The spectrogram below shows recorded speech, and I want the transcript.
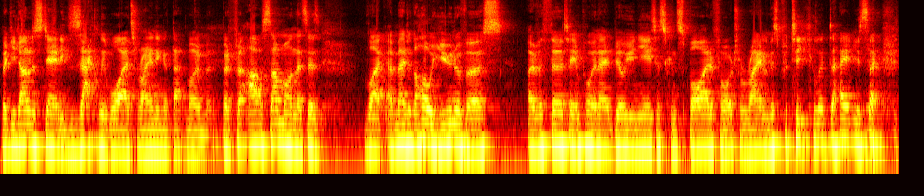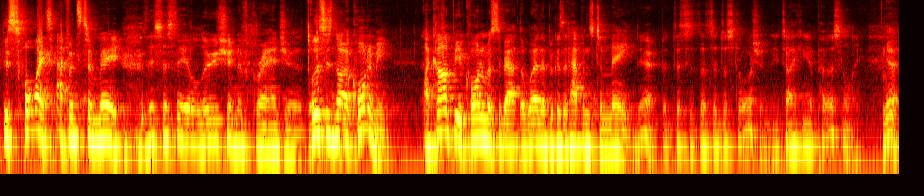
but you'd understand exactly why it's raining at that moment. But for uh, someone that says, like, imagine the whole universe over 13.8 billion years has conspired for it to rain on this particular day, and you say this always happens to me. This is the illusion of grandeur. Well, this is not economy. I can't be equanimous about the weather because it happens to me. Yeah, but this is that's a distortion. You're taking it personally. Yeah.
